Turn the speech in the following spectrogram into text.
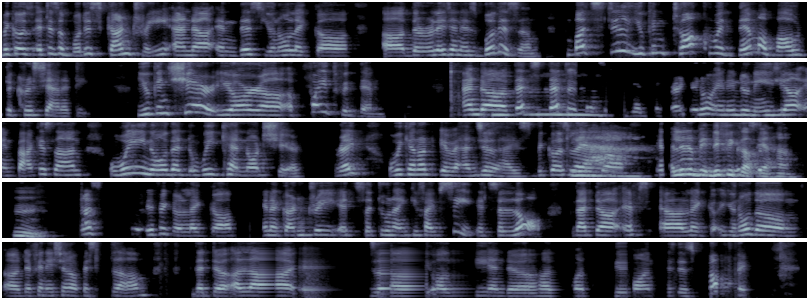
because it is a buddhist country and uh, in this you know like uh, uh, the religion is buddhism but still you can talk with them about the christianity. You can share your uh, faith with them. And uh, that's that's right? You know in indonesia in pakistan we know that we cannot share right we cannot evangelize because like yeah. uh, a little bit difficult yeah huh? hmm. that's difficult like uh, in a country it's a 295c it's a law that uh, if uh, like you know the uh, definition of islam that uh, allah is uh, almighty and uh, is his prophet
